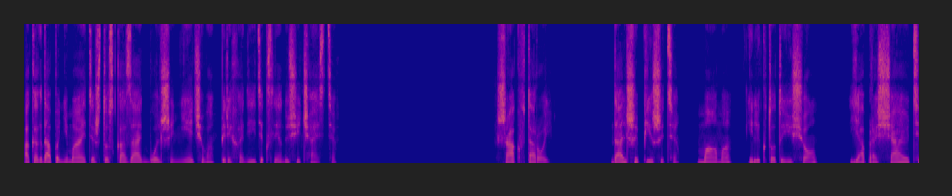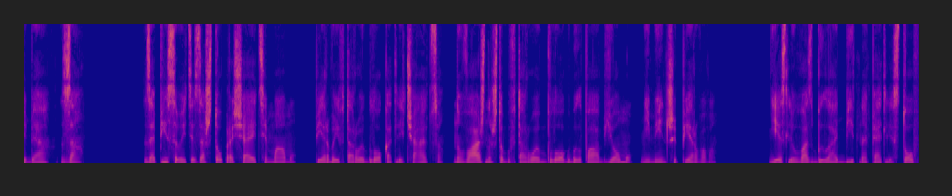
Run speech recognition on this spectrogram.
А когда понимаете, что сказать больше нечего, переходите к следующей части. Шаг второй. Дальше пишите «Мама» или кто-то еще «Я прощаю тебя за». Записывайте, за что прощаете маму. Первый и второй блок отличаются, но важно, чтобы второй блок был по объему не меньше первого. Если у вас было обид на 5 листов,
